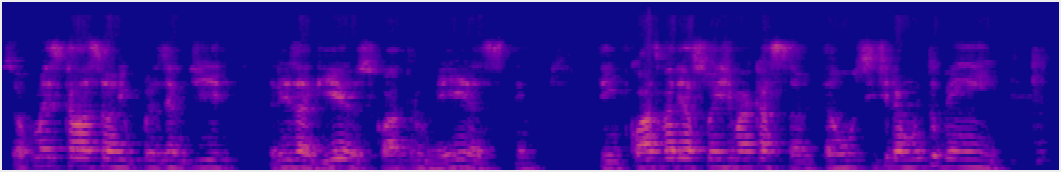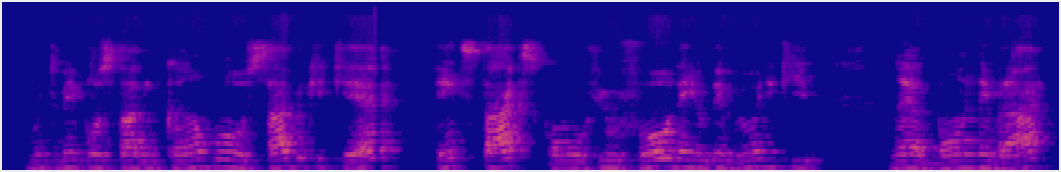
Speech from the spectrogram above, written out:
só para uma escalação ali, por exemplo, de três zagueiros, quatro meias, tem, tem quatro variações de marcação. Então o City é muito bem, muito bem postado em campo, sabe o que quer tem destaques como o Phil Foden e o De Bruyne, que né, é bom lembrar.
